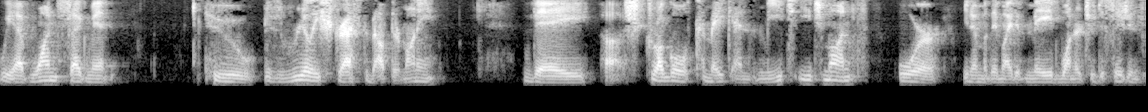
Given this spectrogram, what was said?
We have one segment who is really stressed about their money. They uh, struggle to make ends meet each month, or you know they might have made one or two decisions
